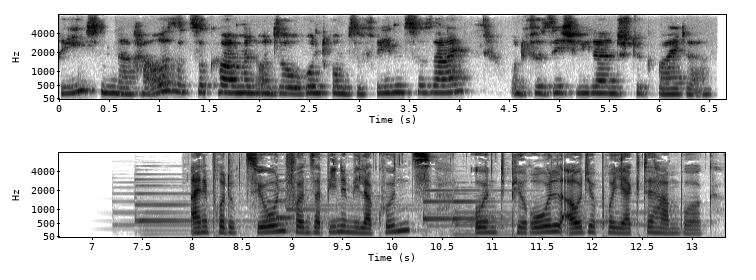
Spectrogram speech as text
riechen, nach Hause zu kommen und so rundherum zufrieden zu sein und für sich wieder ein Stück weiter. Eine Produktion von Sabine Miller-Kunz und Pirol Audioprojekte Hamburg.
